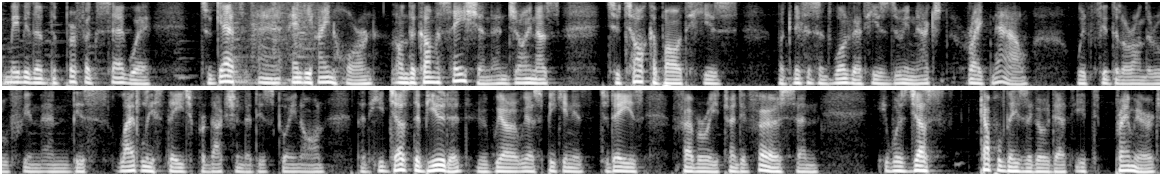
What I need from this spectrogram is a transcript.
maybe the, the perfect segue to get uh, Andy Einhorn on the conversation and join us to talk about his magnificent work that he's doing right now with Fiddler on the Roof in and this lightly staged production that is going on that he just debuted. We are we are speaking it today is February 21st and it was just a couple days ago that it premiered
